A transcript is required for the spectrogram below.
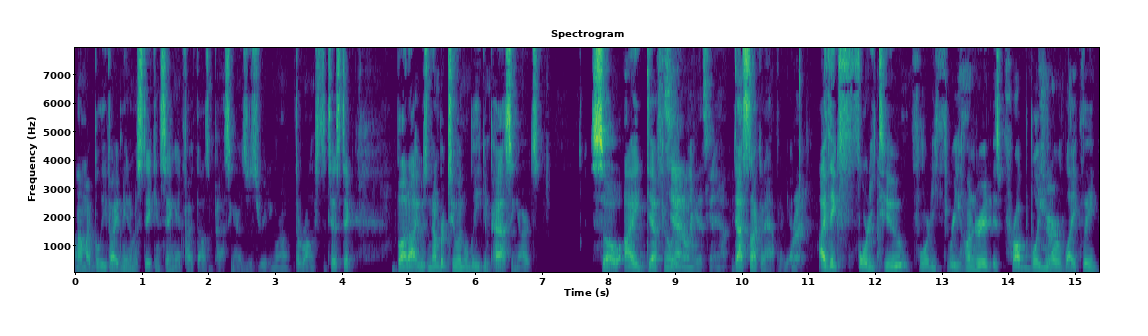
Um, I believe I made a mistake in saying he had 5,000 passing yards. I was reading wrong, the wrong statistic. But uh, he was number two in the league in passing yards. So I definitely. See, I don't think that's going to happen. that's not going to happen again. Right. I think 42, 4,300 is probably Sure. more likely.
